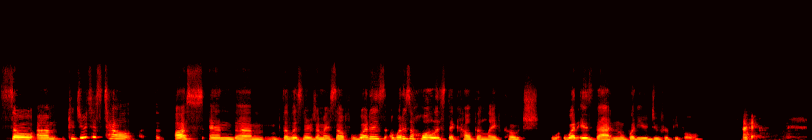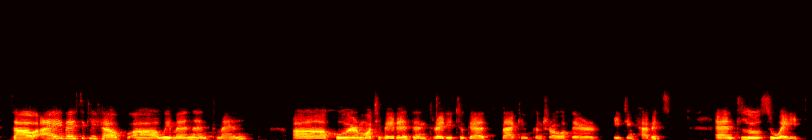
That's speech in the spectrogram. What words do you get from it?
so, um, could you just tell us and um, the listeners and myself what is what is a holistic health and life coach? What is that, and what do you do for people? Okay, so I basically help uh, women and men uh, who are motivated and ready to get back in control of their eating habits and lose weight,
